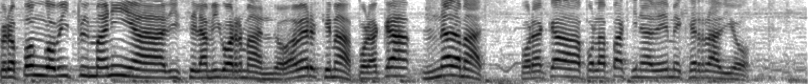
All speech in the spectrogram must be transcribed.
Propongo Beatlemanía, dice el amigo Armando. A ver, ¿qué más? Por acá, nada más. Por acá, por la página de MG Radio.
